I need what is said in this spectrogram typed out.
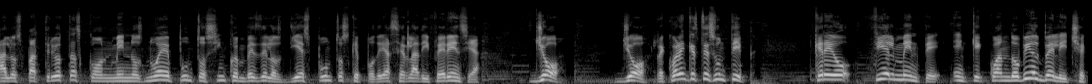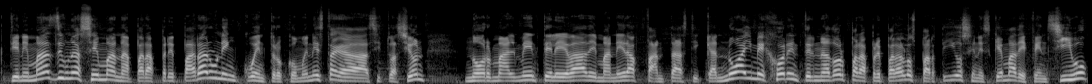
a los Patriotas con menos 9.5 en vez de los 10 puntos que podría ser la diferencia. Yo, yo, recuerden que este es un tip. Creo fielmente en que cuando Bill Belichick tiene más de una semana para preparar un encuentro como en esta situación, normalmente le va de manera fantástica. No hay mejor entrenador para preparar los partidos en esquema defensivo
